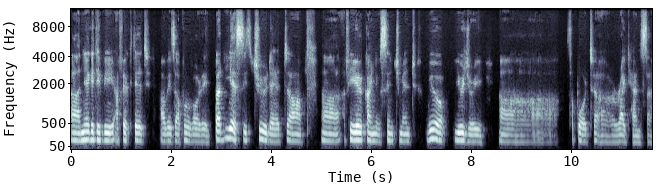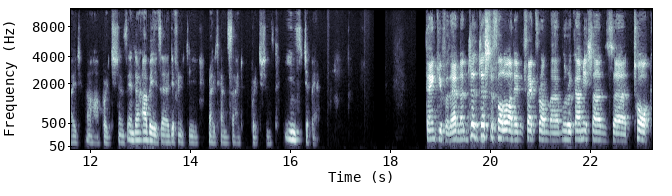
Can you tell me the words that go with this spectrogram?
uh, negatively affected Abe's approval rate. But yes, it's true that uh, uh, fear kind of sentiment will usually uh, support uh, right-hand side uh, politicians. And uh, Abe is uh, definitely right-hand side politicians in Japan. Thank you for that. And just, just to follow on, in fact, from uh, Murakami-san's uh, talk,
